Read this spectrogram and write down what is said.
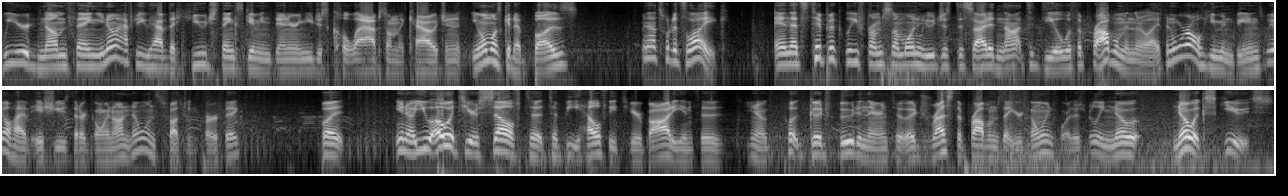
weird numb thing. You know after you have that huge thanksgiving dinner and you just collapse on the couch and it, you almost get a buzz? I mean, that's what it's like. And that's typically from someone who just decided not to deal with a problem in their life. And we're all human beings. We all have issues that are going on. No one's fucking perfect. But you know, you owe it to yourself to, to be healthy to your body and to, you know, put good food in there and to address the problems that you're going for. There's really no no excuse.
